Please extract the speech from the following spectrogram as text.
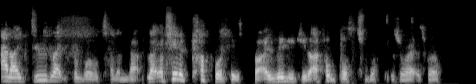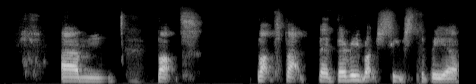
and I do like the Royal Tenenbaum. Like I've seen a couple of his, but I really do. I thought Bottomwood was right as well. Um, but but that there very much seems to be a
